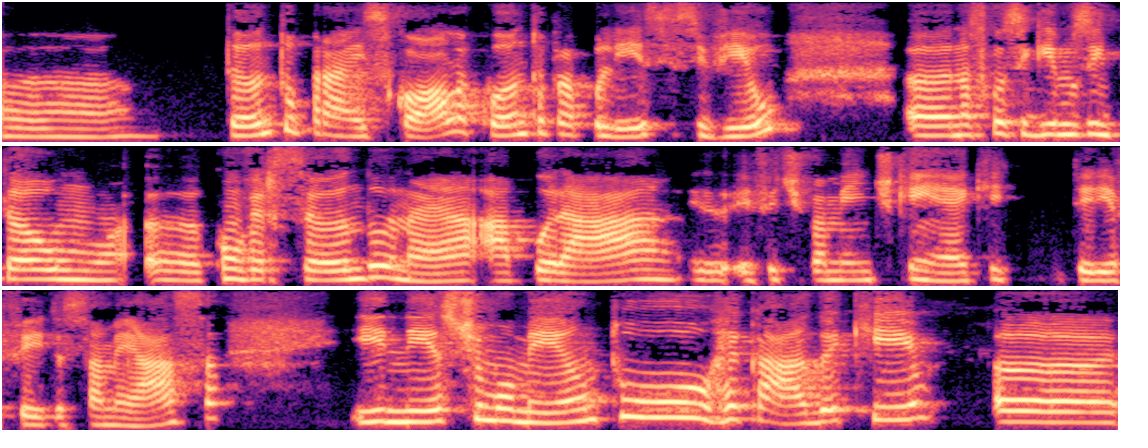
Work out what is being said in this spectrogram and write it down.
uh, tanto para a escola quanto para a Polícia Civil. Uh, nós conseguimos, então, uh, conversando, né, apurar efetivamente quem é que teria feito essa ameaça e neste momento, o recado é que uh,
